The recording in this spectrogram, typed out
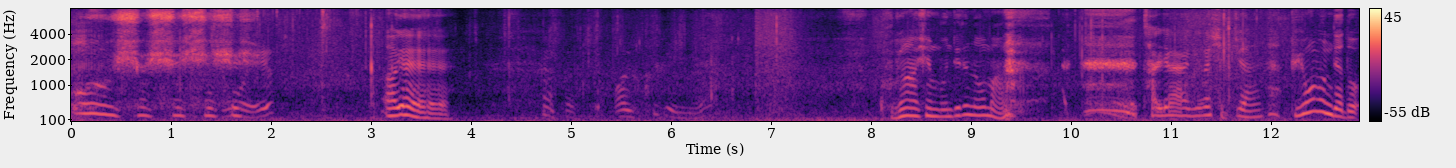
오우슈슈슈슈 아, 예, 예. 어이 크게 있네. 구경하시는 분들이 너무 많아. 촬영하기가 쉽지 않아. 비 오는데도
